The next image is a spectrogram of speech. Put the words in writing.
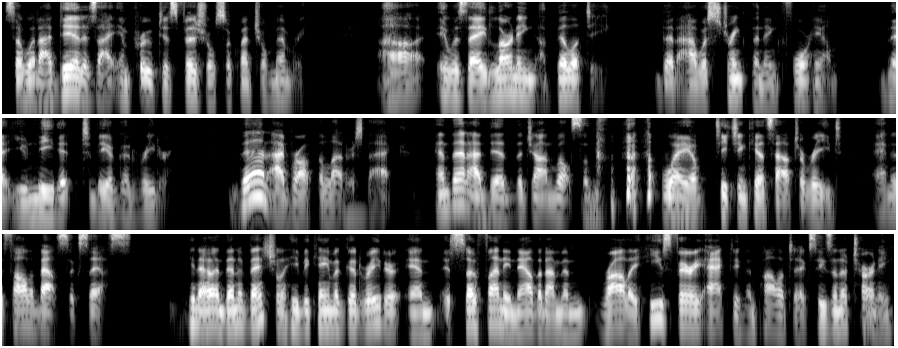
So what I did is I improved his visual sequential memory. Uh, it was a learning ability that I was strengthening for him that you needed to be a good reader. Then I brought the letters back, and then I did the John Wilson way of teaching kids how to read. And it's all about success, you know. And then eventually he became a good reader. And it's so funny now that I'm in Raleigh, he's very active in politics. He's an attorney.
